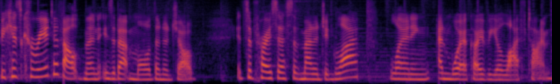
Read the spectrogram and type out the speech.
Because career development is about more than a job. It's a process of managing life, learning, and work over your lifetime.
